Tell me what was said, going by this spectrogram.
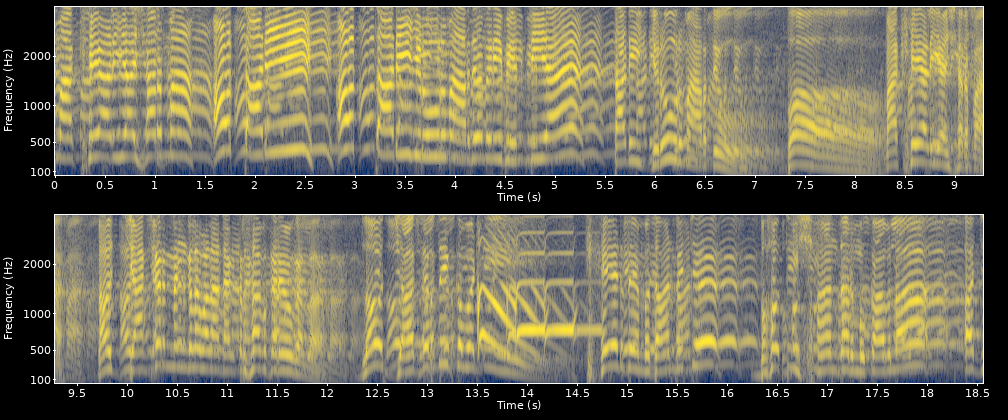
ਮਾਖੇ ਵਾਲੀਆ ਸ਼ਰਮਾ। ਆਓ ਤਾੜੀ ਆਓ ਤਾੜੀ ਜ਼ਰੂਰ ਮਾਰ ਦਿਓ, ਮੇਰੀ ਬੇਨਤੀ ਹੈ। ਤਾੜੀ ਜ਼ਰੂਰ ਮਾਰ ਦਿਓ। ਵਾਹ। ਮਾਖੇ ਵਾਲੀਆ ਸ਼ਰਮਾ। ਲਓ ਜਾਗਰ ਨੰਗਲ ਵਾਲਾ ਡਾਕਟਰ ਸਾਹਿਬ ਕਰਿਓ ਗੱਲ। ਲਓ ਜਾਗਰ ਦੀ ਕਬੱਡੀ ਖੇਡ ਦੇ ਮੈਦਾਨ ਵਿੱਚ ਬਹੁਤ ਹੀ ਸ਼ਾਨਦਾਰ ਮੁਕਾਬਲਾ। ਅੱਜ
